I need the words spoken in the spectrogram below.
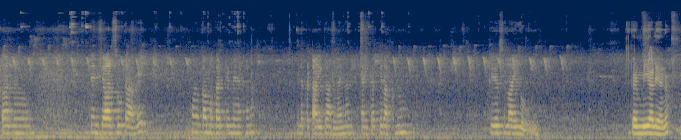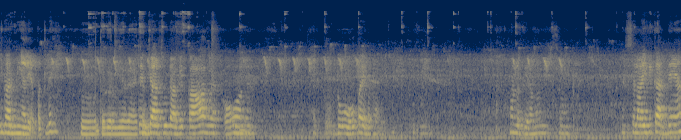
ਕੱਲ ਤਿੰਨ ਚਾਰ ਸੂਟ ਆ ਗਏ। ਹੁਣ ਕੰਮ ਕਰਕੇ ਮੈਂ ਆਖਿਆ ਨਾ ਪਹਿਲਾਂ ਕਟਾਈ ਕਰ ਲੈ ਇਹਨਾਂ ਦੀ ਕਟਾਈ ਕਰਕੇ ਰੱਖ ਲੂੰ। ਫੇਰ ਸਿਲਾਈ ਹੋਊਗੀ ਗਰਮੀ ਵਾਲੇ ਆ ਨਾ। ਗਰਮੀ ਵਾਲੇ ਆ ਪਤਲੇ। ਹਾਂ ਤਾਂ ਗਰਮੀ ਵਾਲੇ ਆਏ ਤਿੰਨ ਚਾਰ ਸੂਟ ਆ ਗਏ ਕਾ ਆ ਗਿਆ ਕੋ ਆ ਗਿਆ ਦੋ ਉਹ ਪਏ ਲਗਾ ਹੁਣ ਲੱਗੇ ਰਹਾਂਗੇ ਸੂਟ ਸਿਲਾਈ ਵੀ ਕਰਦੇ ਆ।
